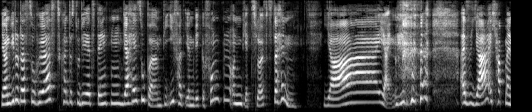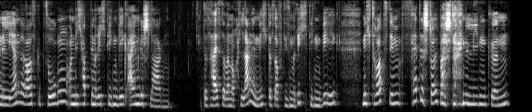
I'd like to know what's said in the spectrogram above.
Ja, und wie du das so hörst, könntest du dir jetzt denken, ja, hey, super, die Eve hat ihren Weg gefunden und jetzt läuft's dahin. Ja, jein. also ja, ich habe meine Lehren daraus gezogen und ich habe den richtigen Weg eingeschlagen. Das heißt aber noch lange nicht, dass auf diesem richtigen Weg nicht trotzdem fette Stolpersteine liegen können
